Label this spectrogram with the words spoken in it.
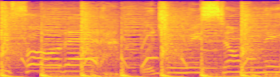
before that, would you restore me?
